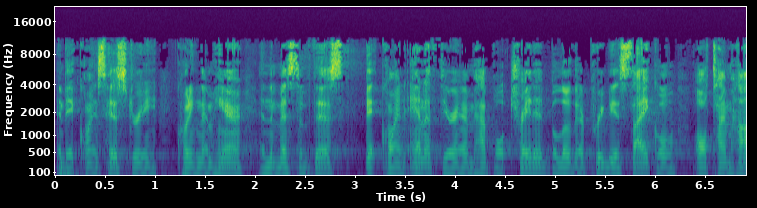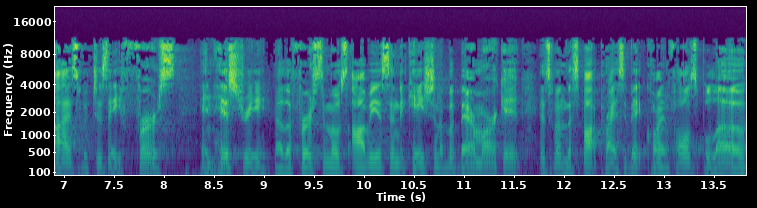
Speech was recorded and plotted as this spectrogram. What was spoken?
in Bitcoin's history. Quoting them here, in the midst of this, Bitcoin and Ethereum have both traded below their previous cycle all-time highs, which is a first in history. Now, the first and most obvious indication of a bear market is when the spot price of Bitcoin falls below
